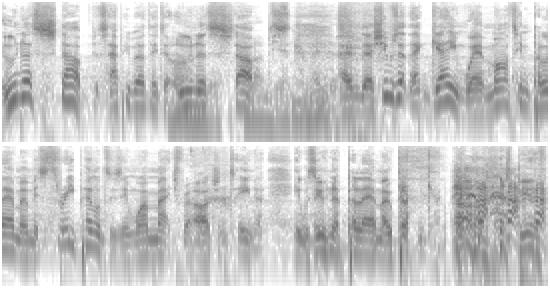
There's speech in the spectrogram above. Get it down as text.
Una Stubbs. Happy birthday to Oh, Una Una Stubbs. Stubbs, yeah, tremendous. And uh, she was at that game where Martin Palermo missed three penalties in one match for Argentina. It was Una Palermo Blanca. Oh, that's beautiful.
